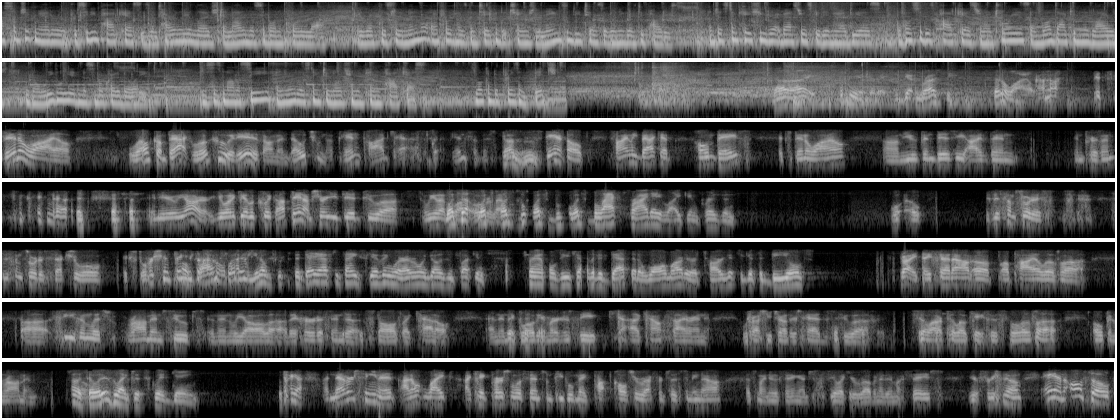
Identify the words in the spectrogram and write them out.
All subject matter of the preceding podcast is entirely alleged and not admissible in a court of law. A recklessly minimal effort has been taken to change the names and details of any guilty parties. And just in case you rat bastards get any ideas, the hosts of this podcast are notorious and well documented liars with no legally admissible credibility. This is Mama C, and you're listening to Notes from the Pen podcast. Welcome to prison, bitch. All right. Give me a minute. You're getting rusty. It's been a while. Uh, it's been a while. Welcome back. Look who it is on the Notes from the Pen podcast. The infamous Doug Mhm. Stanhope. Finally back at home base. It's been a while. Um, you've been busy. I've been in prison. and, uh, and here we are. You want to give a quick update? I'm sure you did to, uh, we have what's a lot up? What's what's what's what's Black Friday like in prison? Wha- oh, Is this some sort of, is this some sort of sexual extortion thing? Oh, I don't what You know, the day after Thanksgiving, where everyone goes and fucking tramples each other to death at a Walmart or a Target to get the deals. Right. They set out a, a pile of uh, uh, seasonless ramen soups, and then we all uh, they herd us into stalls like cattle, and then they blow the emergency ca- uh, count siren. Crush each other's heads to uh, fill our pillowcases full of uh, open ramen. Oh, so it is like the Squid Game. I've never seen it. I don't like. I take personal offense when people make pop culture references to me now. That's my new thing. I just feel like you're rubbing it in my face. Your freedom, and also,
